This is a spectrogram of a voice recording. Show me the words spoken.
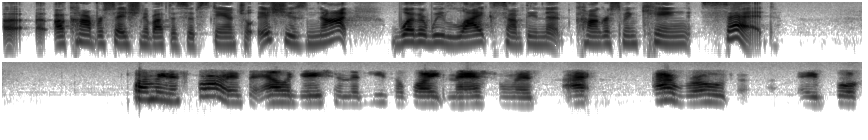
a, a, conversation about the substantial issues, not whether we like something that Congressman King said. Well, I mean, as far as the allegation that he's a white nationalist, I I wrote a book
